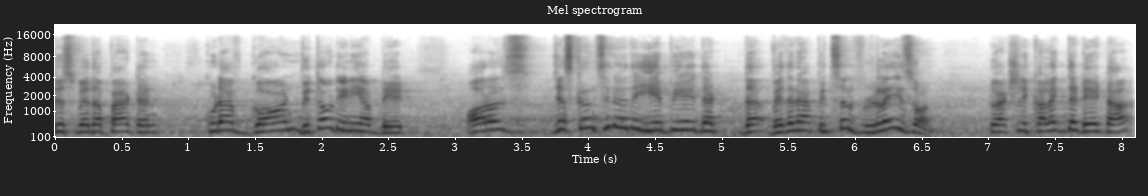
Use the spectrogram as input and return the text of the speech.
this weather pattern could have gone without any update, or else just consider the API that the weather app itself relies on to actually collect the data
